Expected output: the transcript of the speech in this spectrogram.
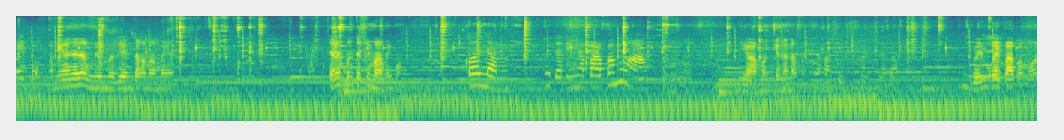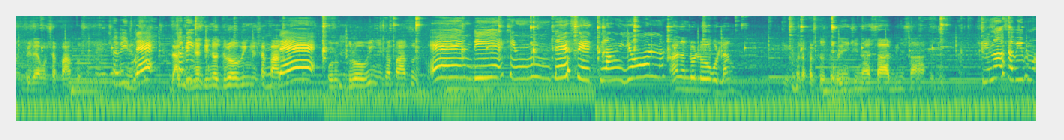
Mamaya na lang, may merienda ka mamaya. Saan nagpunta si mami mo? Kolam. Dating na papa mo ah. Hmm. Yaman ka na naman. Naka 6 months na ba? Bili mo kay papa mo ha. Bili ako sapatos. Sabi hindi. Lagi niya dinodrawing yung sapatos. Hindi. Puro drawing yung sapatos ko. Eh, hindi. Hindi. Fake lang yun. Ah, nanloloko lang. Hindi pala pala totoo yung sinasabi niya sa akin. Sino, sabi mo,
